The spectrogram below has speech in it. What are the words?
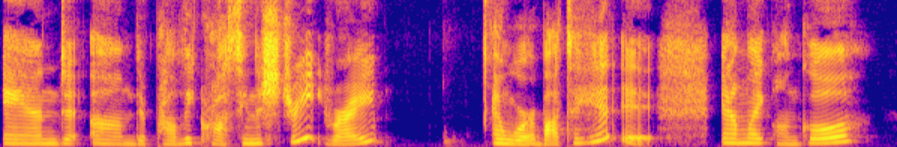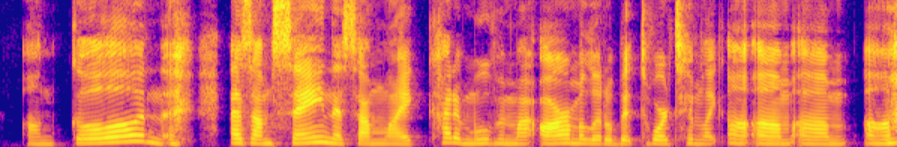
And um, they're probably crossing the street, right? And we're about to hit it. And I'm like, Uncle, uncle as i'm saying this i'm like kind of moving my arm a little bit towards him like uh, um um um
